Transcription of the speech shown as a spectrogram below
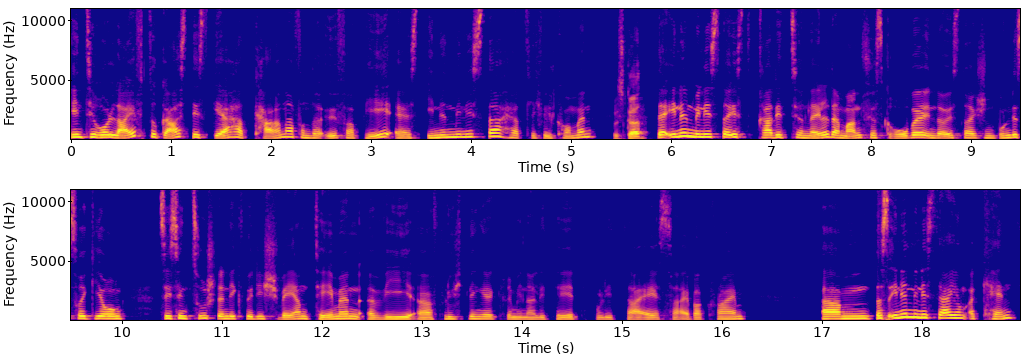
In Tirol Live zu Gast ist Gerhard Karner von der ÖVP. Er ist Innenminister. Herzlich willkommen. Grüß Gott. Der Innenminister ist traditionell der Mann fürs Grobe in der österreichischen Bundesregierung. Sie sind zuständig für die schweren Themen wie äh, Flüchtlinge, Kriminalität, Polizei, Cybercrime. Ähm, das Innenministerium erkennt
